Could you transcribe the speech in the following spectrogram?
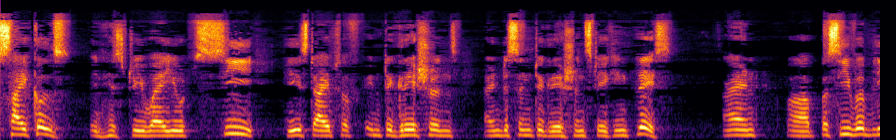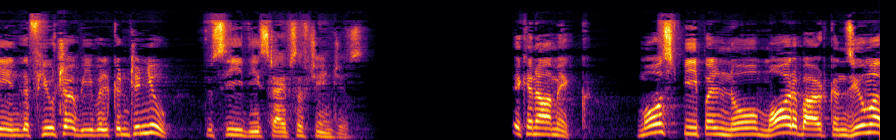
cycles in history why you see these types of integrations and dis uh, place in in the future we will continue to see these types of changes economic most people know more about consumer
